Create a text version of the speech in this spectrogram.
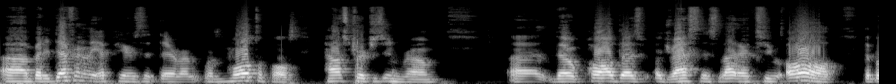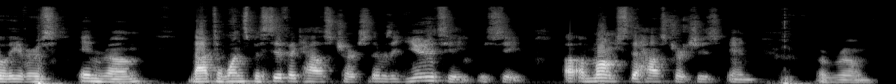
Uh, but it definitely appears that there were, were multiple house churches in Rome, uh, though Paul does address this letter to all the believers in Rome, not to one specific house church. There was a unity, we see, amongst the house churches in Rome.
